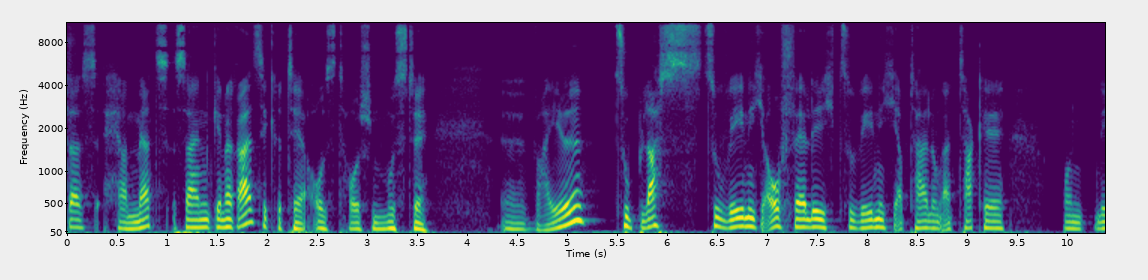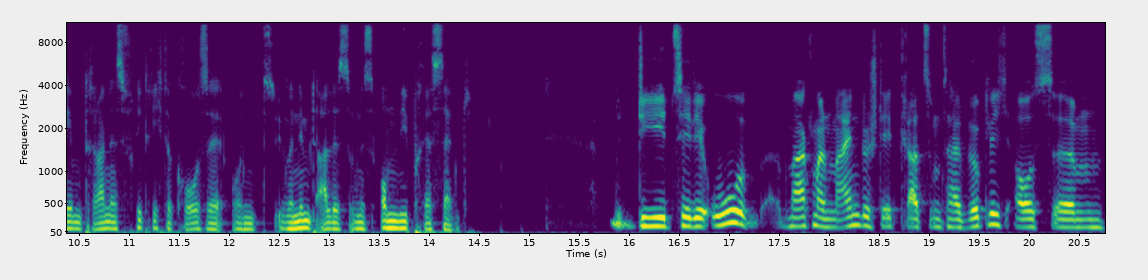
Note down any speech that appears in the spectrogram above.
dass Herr Merz seinen Generalsekretär austauschen musste, äh, weil zu blass, zu wenig auffällig, zu wenig Abteilung Attacke und nebendran ist Friedrich der Große und übernimmt alles und ist omnipräsent. Die CDU, mag man meinen, besteht gerade zum Teil wirklich aus ähm,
